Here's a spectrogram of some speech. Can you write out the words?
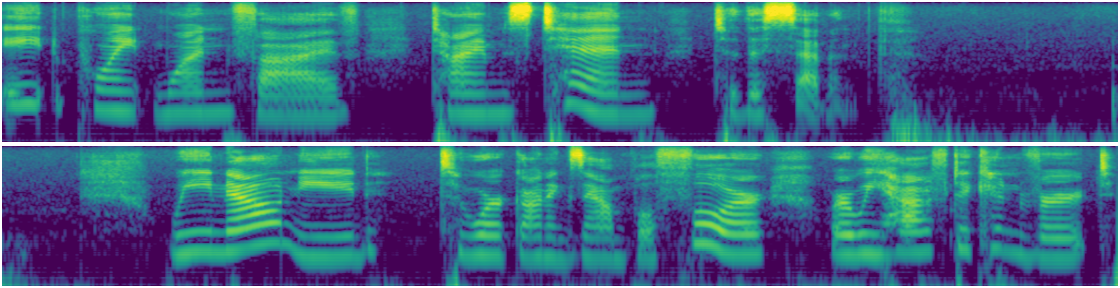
8.15 times 10 to the seventh. We now need to work on example 4, where we have to convert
